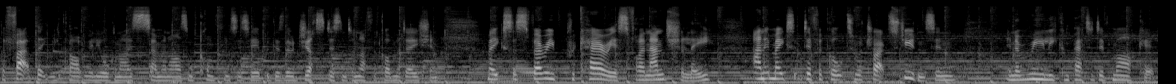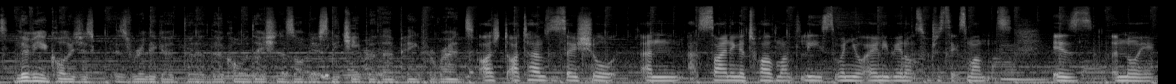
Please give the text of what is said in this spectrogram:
The fact that we can't really organise seminars and conferences here because there just isn't enough accommodation makes us very precarious financially and it makes it difficult to attract students in in a really competitive market. Living in college is, is really good. The, the accommodation is obviously cheaper than paying for rent. Our, our terms are so short and signing a 12 month lease when you'll only be in Oxford for six months mm. is annoying.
